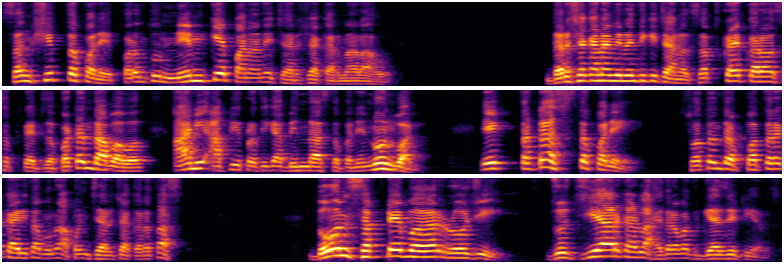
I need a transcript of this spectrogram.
संक्षिप्तपणे परंतु नेमकेपणाने चर्चा करणार आहोत. दर्शकांना विनंती की चॅनल सबस्क्राईब करावं सबस्क्राईबचं बटन दाबावं आणि आपली प्रतिक्रिया बिंदास्तपणे नोंदवावी. एक तटस्थपणे स्वतंत्र पत्रकारिता म्हणून आपण चर्चा करत असतो. दोन सप्टेंबर रोजी जो जी आर काढला हैदराबाद गॅझेटियरचा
